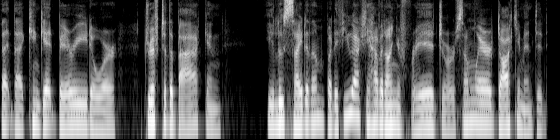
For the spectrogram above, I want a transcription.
that that can get buried or drift to the back, and you lose sight of them. But if you actually have it on your fridge or somewhere documented,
